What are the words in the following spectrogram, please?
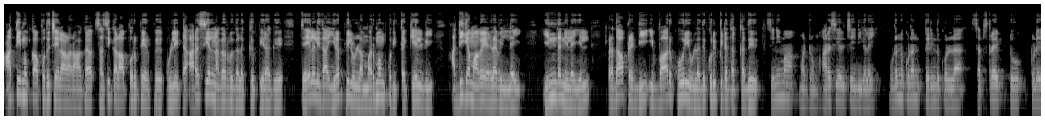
அதிமுக பொதுச் செயலாளராக சசிகலா பொறுப்பேற்பு உள்ளிட்ட அரசியல் நகர்வுகளுக்கு பிறகு ஜெயலலிதா இறப்பில் உள்ள மர்மம் குறித்த கேள்வி அதிகமாக எழவில்லை. இந்த நிலையில் பிரதாப் ரெட்டி இவ்வாறு கூறியுள்ளது குறிப்பிடத்தக்கது. சினிமா மற்றும் அரசியல் செய்திகளை உடனுக்குடன் தெரிந்து கொள்ள subscribe to Today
